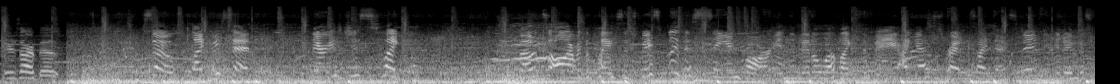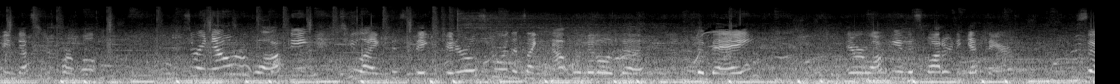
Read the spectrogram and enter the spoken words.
Here's our boat. So, like we said, just like boats all over the place. It's basically this sandbar in the middle of like the bay, I guess, right beside Destin, and in between Destin and Fort Walton. So right now we're walking to like this big general store that's like out in the middle of the, the bay, and we're walking in this water to get there. So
